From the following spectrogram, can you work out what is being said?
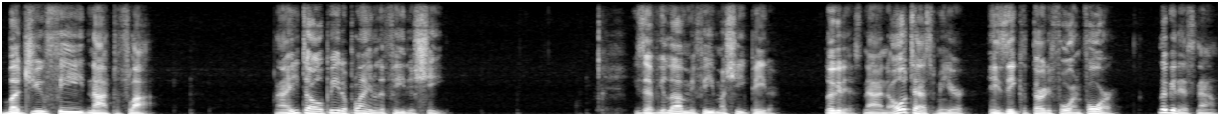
but you feed not the flock. Now he told Peter plainly to feed his sheep. He said, If you love me, feed my sheep, Peter. Look at this. Now in the Old Testament here, Ezekiel 34 and 4. Look at this now.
